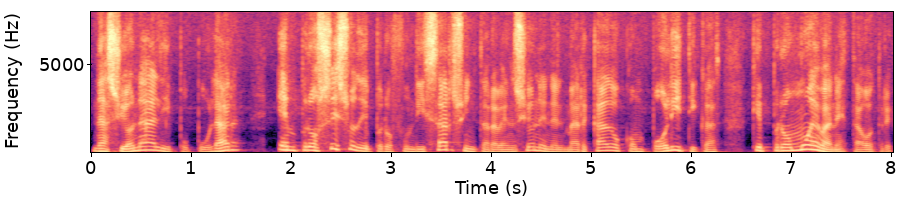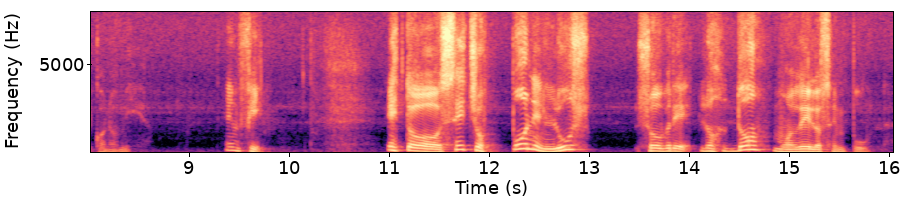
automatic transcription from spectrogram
nacional y popular en proceso de profundizar su intervención en el mercado con políticas que promuevan esta otra economía. En fin, estos hechos ponen luz sobre los dos modelos en pugna.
